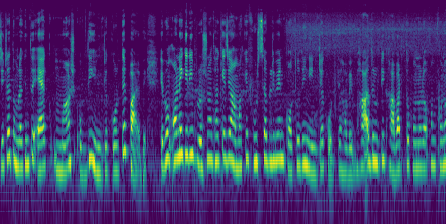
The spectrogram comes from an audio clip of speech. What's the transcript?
যেটা তোমরা কিন্তু এক মাস অবধি ইনটেক করতে পারবে। এবং অনেকেরই প্রশ্ন থাকে যে, আমাকে ফুড সাপ্লিমেন্ট কতদিন ইনটেক করতে হবে? ভাত, রুটি, খাবার তো কোনো রকম কোনো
